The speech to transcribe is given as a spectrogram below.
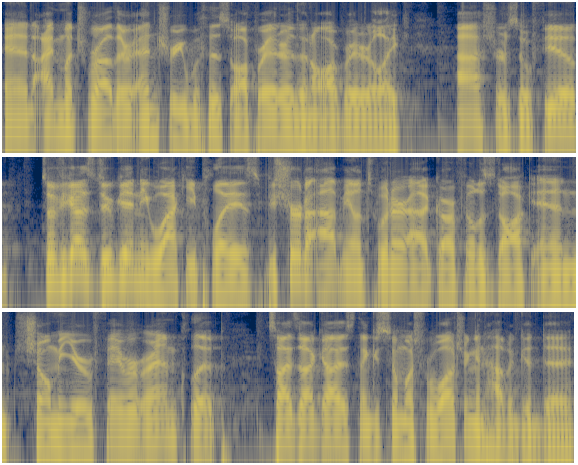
And I'd much rather entry with this operator than an operator like Ash or Zofia. So if you guys do get any wacky plays, be sure to at me on Twitter at Garfield is Doc and show me your favorite Ram clip. Besides that, guys, thank you so much for watching and have a good day.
